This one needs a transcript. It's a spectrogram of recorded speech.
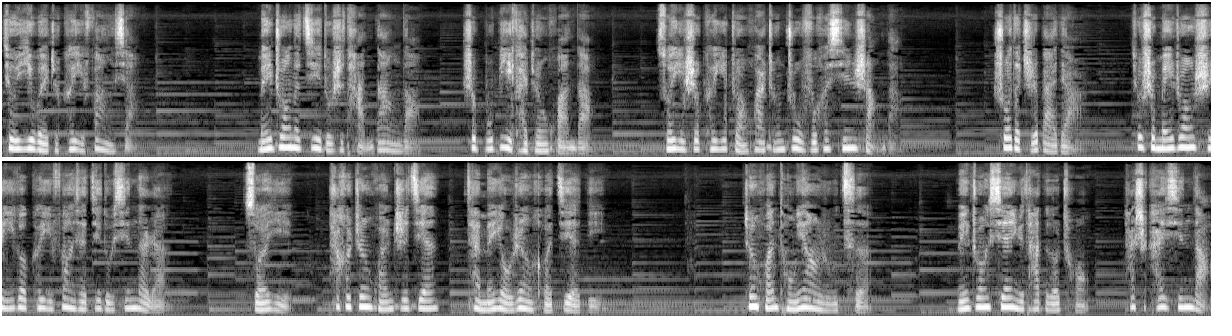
就意味着可以放下。眉庄的嫉妒是坦荡的，是不避开甄嬛的。所以是可以转化成祝福和欣赏的。说的直白点儿，就是眉庄是一个可以放下嫉妒心的人，所以他和甄嬛之间才没有任何芥蒂。甄嬛同样如此，眉庄先于他得宠，他是开心的。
